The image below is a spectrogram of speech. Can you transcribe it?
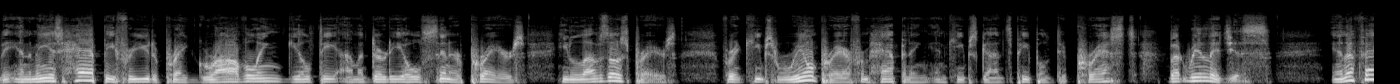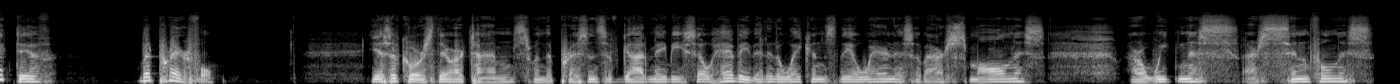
The enemy is happy for you to pray groveling, guilty, I'm a dirty old sinner prayers. He loves those prayers, for it keeps real prayer from happening and keeps God's people depressed but religious, ineffective but prayerful. Yes, of course, there are times when the presence of God may be so heavy that it awakens the awareness of our smallness, our weakness, our sinfulness.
